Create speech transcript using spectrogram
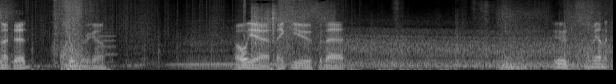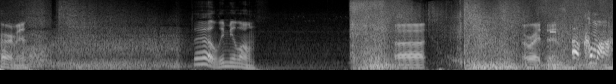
not dead? There we go. Oh yeah, thank you for that. Dude, let me on the car, man. The hell, leave me alone. Uh... Alright then. Oh, come on.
